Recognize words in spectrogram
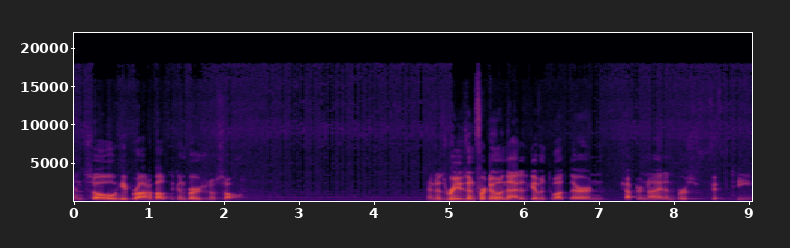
And so he brought about the conversion of Saul. And his reason for doing that is given to us there in chapter 9 and verse 15.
